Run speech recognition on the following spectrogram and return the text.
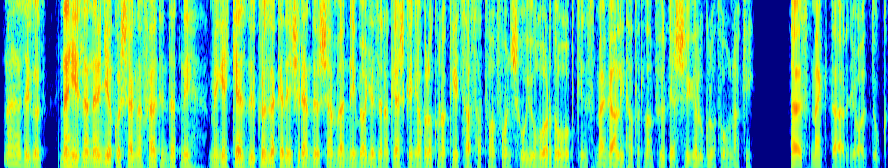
Na, ez igaz. Nehéz lenne öngyilkosságnak feltüntetni. Még egy kezdő közlekedési rendőr sem venné be, hogy ezen a keskeny ablakon a 260 font súlyú hordó Hopkins megállíthatatlan fürgességgel ugrott volna ki. Ezt megtárgyaltuk.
